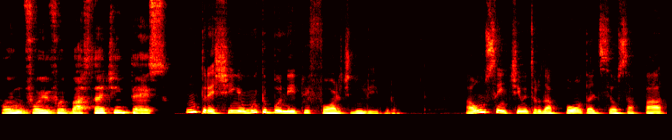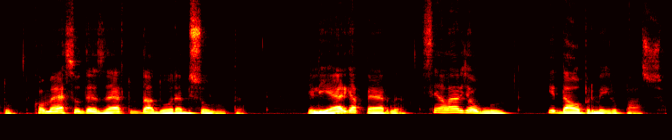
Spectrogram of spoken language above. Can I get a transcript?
Foi, um, foi, foi bastante intenso. Um trechinho muito bonito e forte do livro. A um centímetro da ponta de seu sapato começa o deserto da dor absoluta. Ele ergue a perna, sem alarde algum, e dá o primeiro passo.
